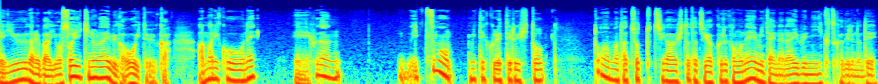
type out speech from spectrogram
えー、言うなればよそ行きのライブが多いというかあまりこうね、えー、普段いつも見てくれてる人とはまたちょっと違う人たちが来るかもねみたいなライブにいくつか出るので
